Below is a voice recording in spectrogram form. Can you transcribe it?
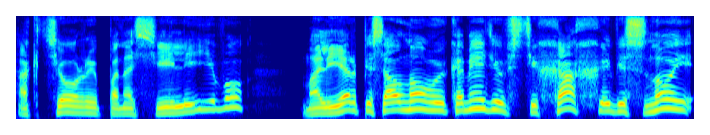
актеры поносили его, Мольер писал новую комедию в стихах, и весной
